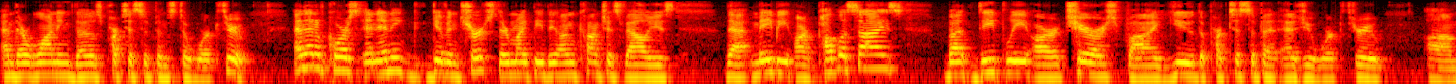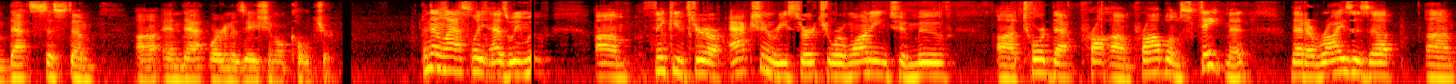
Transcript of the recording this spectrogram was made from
and they're wanting those participants to work through. And then, of course, in any given church, there might be the unconscious values that maybe aren't publicized, but deeply are cherished by you, the participant, as you work through um, that system uh, and that organizational culture. And then lastly, as we move um, thinking through our action research, we're wanting to move uh, toward that pro um, problem statement that arises up um,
